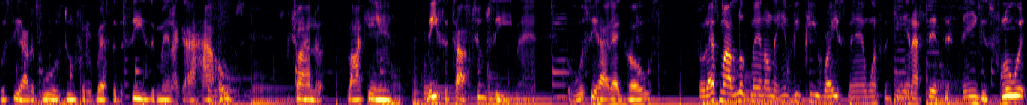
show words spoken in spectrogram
We'll see how the Bulls do for the rest of the season, man. I got high hopes. we're trying to lock in at least a top two seed, man. But we'll see how that goes. So that's my look, man, on the MVP race, man. Once again, I said this thing is fluid.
